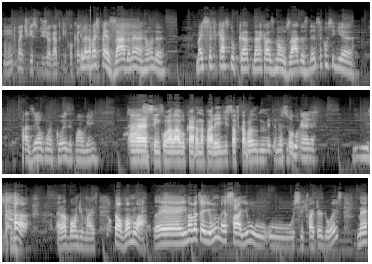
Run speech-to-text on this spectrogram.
muito mais difícil de jogar do que qualquer outro. Ele era mais pesado, né, Honda? Mas se você ficasse no canto dando aquelas mãozadas dele, você conseguia fazer alguma coisa com alguém. Ah, é, você encurralava o cara na parede e só ficava metendo soco. É. Isso. Era bom demais. Então, vamos lá. É, em 91, né, saiu o, o Street Fighter 2, né?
